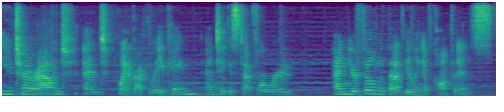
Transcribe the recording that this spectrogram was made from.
You turn around and point it back the way you came and take a step forward, and you're filled with that feeling of confidence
